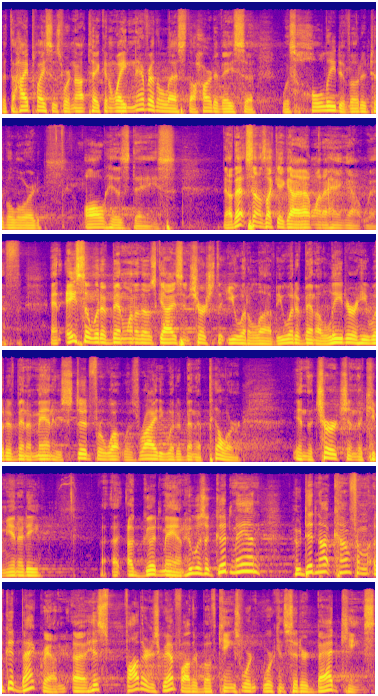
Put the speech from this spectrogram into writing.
but the high places were not taken away. Nevertheless, the heart of Asa was wholly devoted to the Lord all his days. Now, that sounds like a guy I want to hang out with. And Asa would have been one of those guys in church that you would have loved. He would have been a leader. He would have been a man who stood for what was right. He would have been a pillar in the church, in the community. A, a good man who was a good man who did not come from a good background. Uh, his father and his grandfather, both kings, were, were considered bad kings.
